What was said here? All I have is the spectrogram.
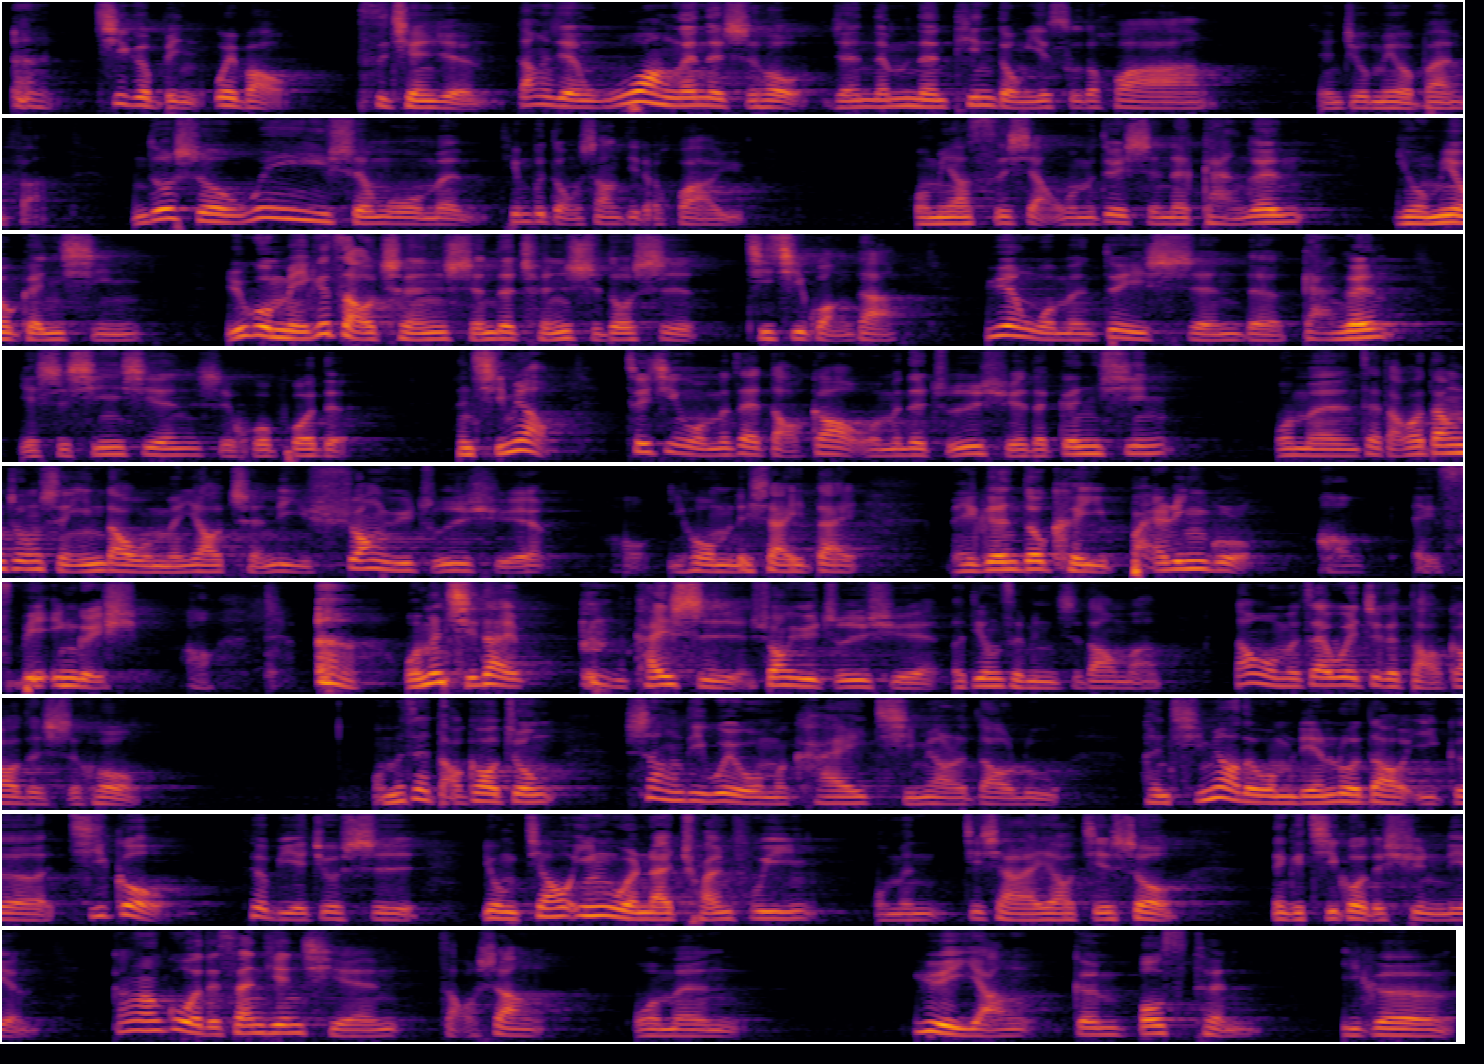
七个饼喂饱四千人，当人忘恩的时候，人能不能听懂耶稣的话啊？人就没有办法。很多时候，为什么我们听不懂上帝的话语？我们要思想，我们对神的感恩有没有更新？如果每个早晨神的诚实都是极其广大，愿我们对神的感恩也是新鲜、是活泼的。很奇妙，最近我们在祷告我们的主日学的更新。我们在祷告当中，神引导我们要成立双语主日学。哦，以后我们的下一代。每个人都可以 bilingual，，speak English，好。我们期待开始双语主日学，而弟兄姊妹，你知道吗？当我们在为这个祷告的时候，我们在祷告中，上帝为我们开奇妙的道路。很奇妙的，我们联络到一个机构，特别就是用教英文来传福音。我们接下来要接受那个机构的训练。刚刚过的三天前早上，我们岳阳跟 Boston 一个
